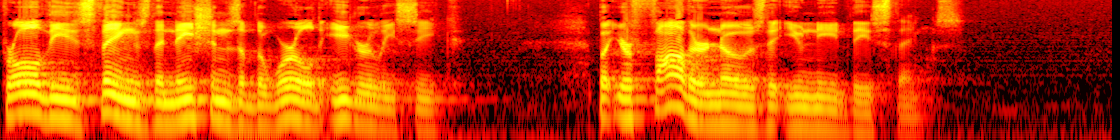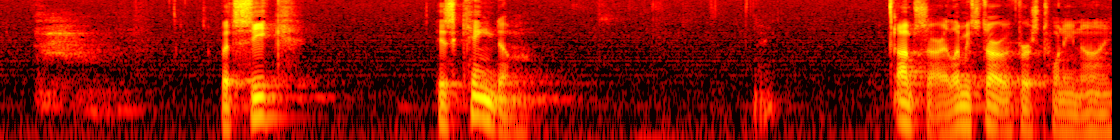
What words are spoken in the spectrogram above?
For all these things the nations of the world eagerly seek, but your Father knows that you need these things. But seek his kingdom. I'm sorry, let me start with verse 29.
